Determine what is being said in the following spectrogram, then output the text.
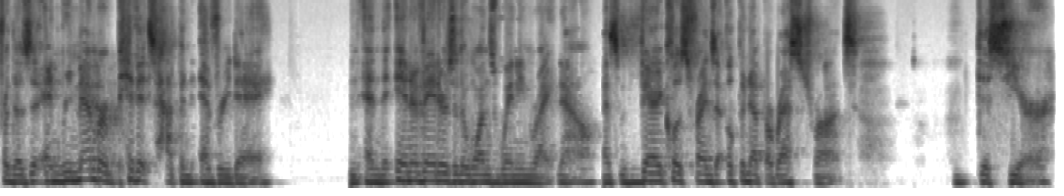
for those. And remember, pivots happen every day. And the innovators are the ones winning right now. I have some very close friends that opened up a restaurant this year.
